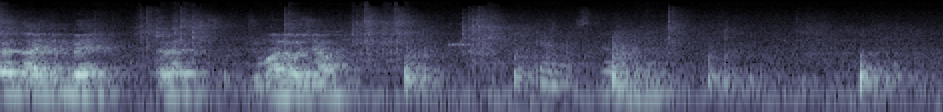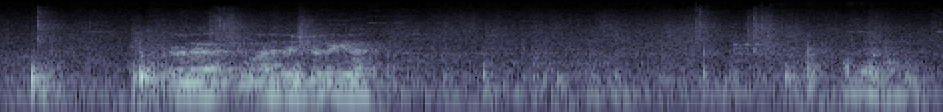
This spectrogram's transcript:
Evet Aydın Bey. Evet Cumali Hocam. Şöyle Cumali Bey şöyle gel. Tá levando.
